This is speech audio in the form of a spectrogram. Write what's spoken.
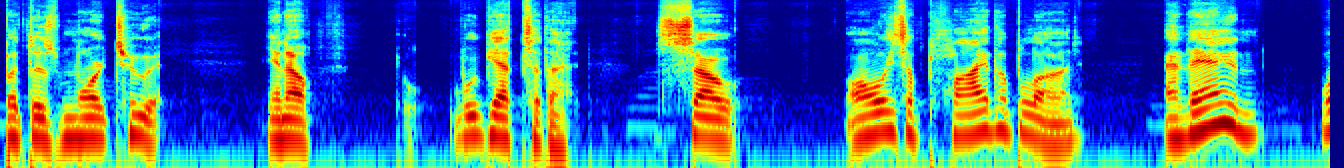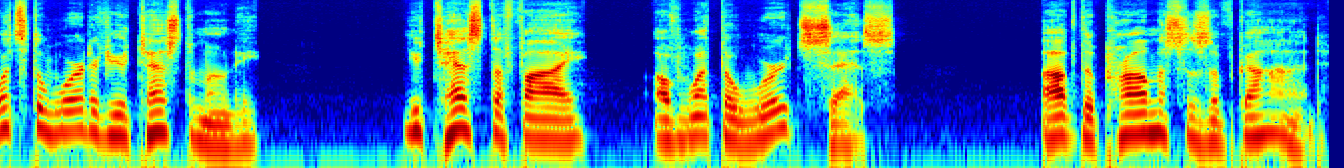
but there's more to it. You know, we'll get to that. So, always apply the blood. And then, what's the word of your testimony? You testify of what the word says, of the promises of God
